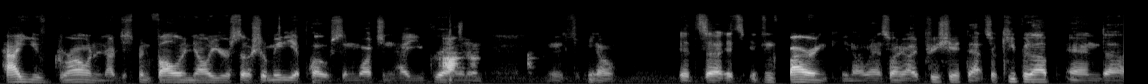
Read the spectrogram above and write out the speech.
how you've grown. And I've just been following all your social media posts and watching how you've grown, and, and you know, it's uh, it's it's inspiring, you know, man. So I, I appreciate that. So keep it up, and uh,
